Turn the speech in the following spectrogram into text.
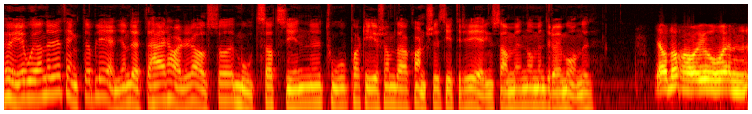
Høie, hvordan dere tenkt å bli enige om dette her? Har dere altså motsatt syn, to partier som da kanskje sitter i regjering sammen om en drøy måned? Ja, Nå har jo en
